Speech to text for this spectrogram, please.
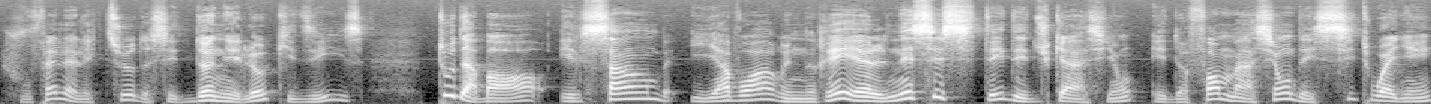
Je vous fais la lecture de ces données-là qui disent Tout d'abord, il semble y avoir une réelle nécessité d'éducation et de formation des citoyens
